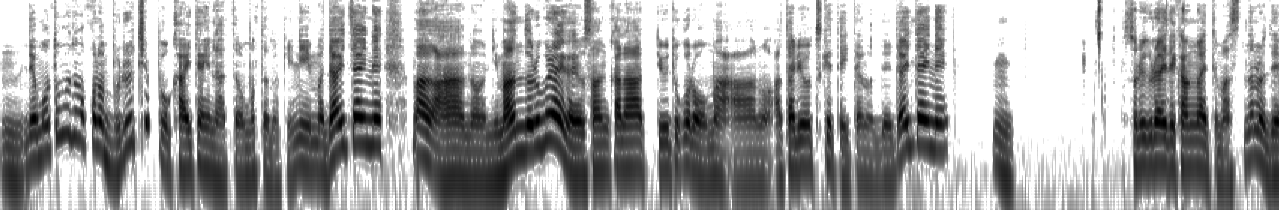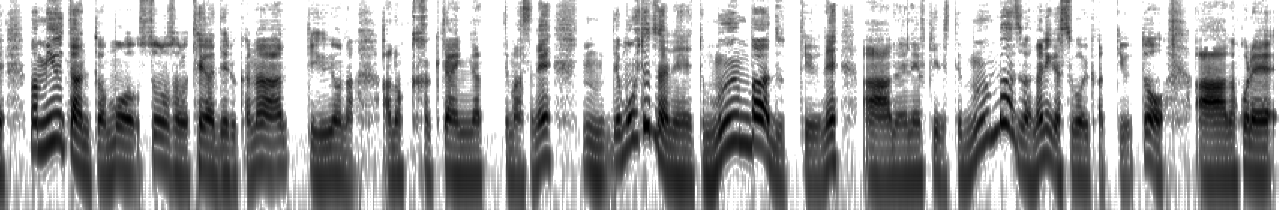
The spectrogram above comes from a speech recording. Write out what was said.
うん。で、もともとこのブルーチップを買いたいなと思った時に、まあ、大体ね、まあ、あの、2万ドルぐらいが予算かなっていうところを、まあ、あの、当たりをつけていたので、大体ね、うん、それぐらいで考えてます。なので、まあ、ミュータントはもうそろそろ手が出るかなっていうような、あの、価格帯になってますね。うん。で、もう一つはね、えっと、ムーンバーズっていうね、あの NFT です。で、ムーンバーズは何がすごいかっていうと、あの、これ、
